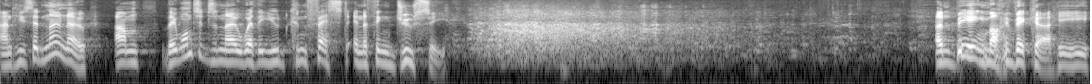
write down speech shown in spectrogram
And he said, no, no, um, they wanted to know whether you'd confessed anything juicy. And being my vicar, he,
